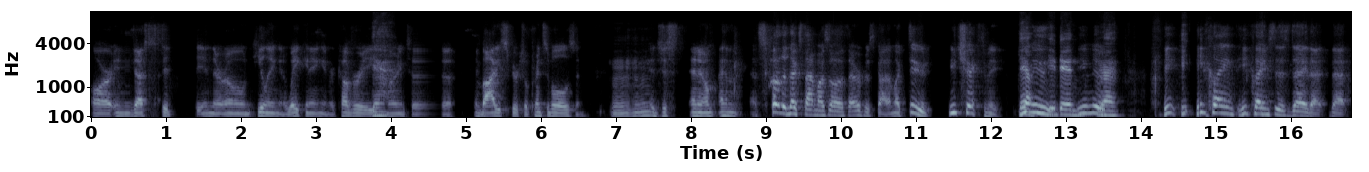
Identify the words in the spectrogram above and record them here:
are invested in their own healing and awakening and recovery Yeah. and learning to embody spiritual principles and hmm it just and um, and so the next time i saw the therapist guy i'm like dude you tricked me You Yeah, knew- you did. you knew. Yeah. he, he he claimed he claims to this day that that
